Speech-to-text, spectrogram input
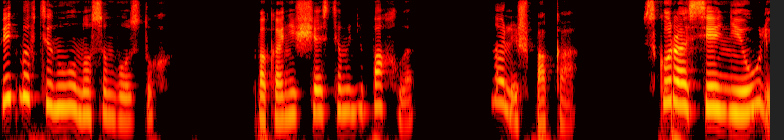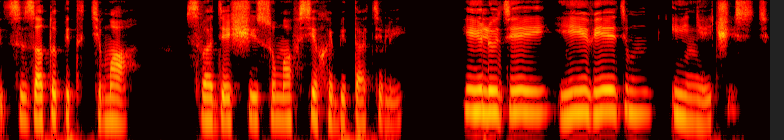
Ведьма втянула носом воздух. Пока несчастьем не пахло, но лишь пока. Скоро осенние улицы затопит тьма, сводящие с ума всех обитателей. И людей, и ведьм, и нечисть.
